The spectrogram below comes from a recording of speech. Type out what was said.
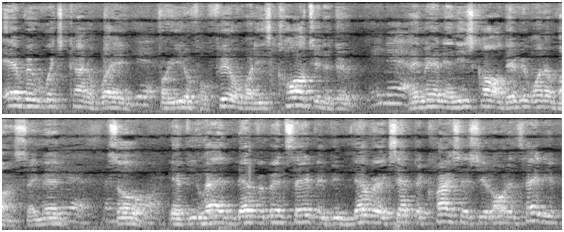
every which kind of way yes. for you to fulfill what he's called you to do. Amen. Amen. And he's called every one of us. Amen. Yes, so if you had never been saved, if you've never accepted Christ as your Lord and Savior,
